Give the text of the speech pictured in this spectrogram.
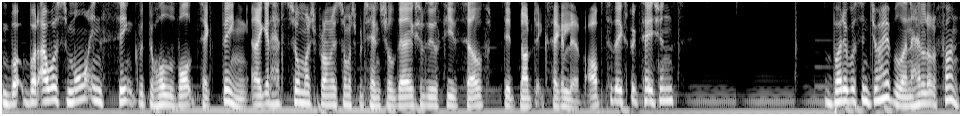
but but I was more in sync with the whole Vault-Tec thing. Like it had so much promise, so much potential. The actual DLC itself did not exactly live up to the expectations, but it was enjoyable and I had a lot of fun.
